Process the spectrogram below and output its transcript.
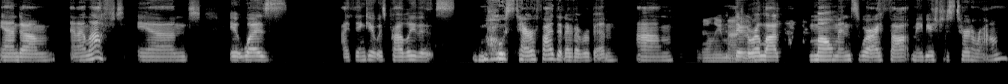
And, um, and I left. And it was, I think it was probably the most terrified that I've ever been. Um, there were a lot of moments where I thought maybe I should just turn around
